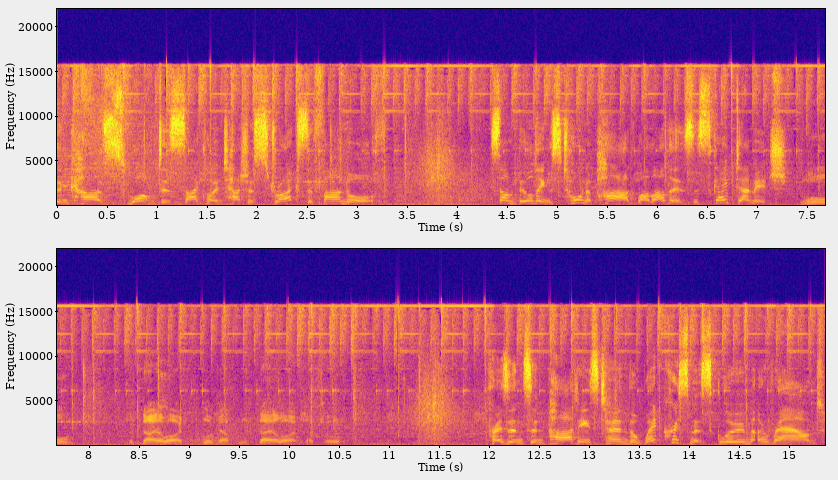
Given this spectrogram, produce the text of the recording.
and cars swamped as Cyclone Tasha strikes the far north. Some buildings torn apart while others escape damage. Oh, the daylight. Look up in the daylight, that's all. Presents and parties turn the wet Christmas gloom around.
